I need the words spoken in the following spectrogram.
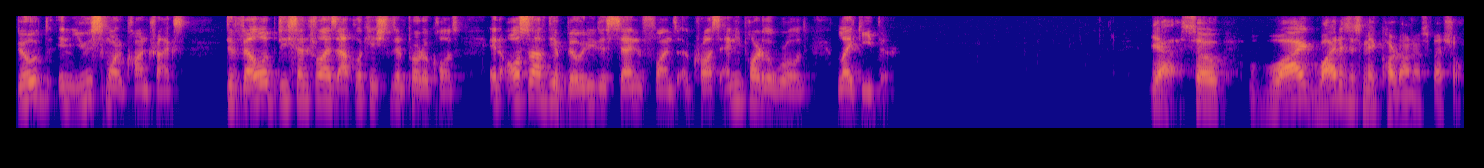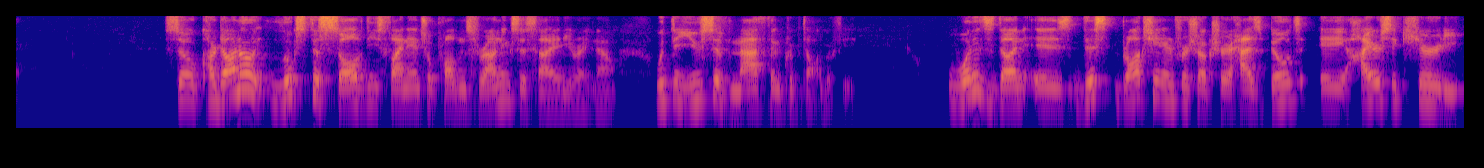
build and use smart contracts, develop decentralized applications and protocols, and also have the ability to send funds across any part of the world like Ether. Yeah, so why why does this make Cardano special? So Cardano looks to solve these financial problems surrounding society right now with the use of math and cryptography. What it's done is this blockchain infrastructure has built a higher security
